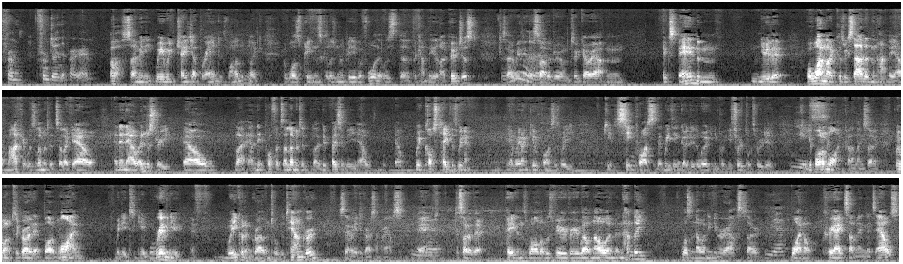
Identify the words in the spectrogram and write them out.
from from doing the program? oh so many. We we changed our brand as one of them. Like it was Pedon's Collision Repair before. That was the the company that I purchased. So we then Ah. decided we wanted to go out and expand and knew that well one like because we started in Huntly our market was limited so like our and in our industry our like our net profits are limited. Like they're basically our, our we're cost takers. We don't you know we don't give prices. We get set prices that we then go do the work and you put your throughput through to get Yes. your bottom line kind of thing. So if we wanted to grow that bottom line we need to get more revenue. If we couldn't grow until the town grew so then we had to grow somewhere else. Yeah. and decided that Pedon's while it was very very well known in Huntly wasn't known anywhere else. So Yeah. why not create something that's ours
